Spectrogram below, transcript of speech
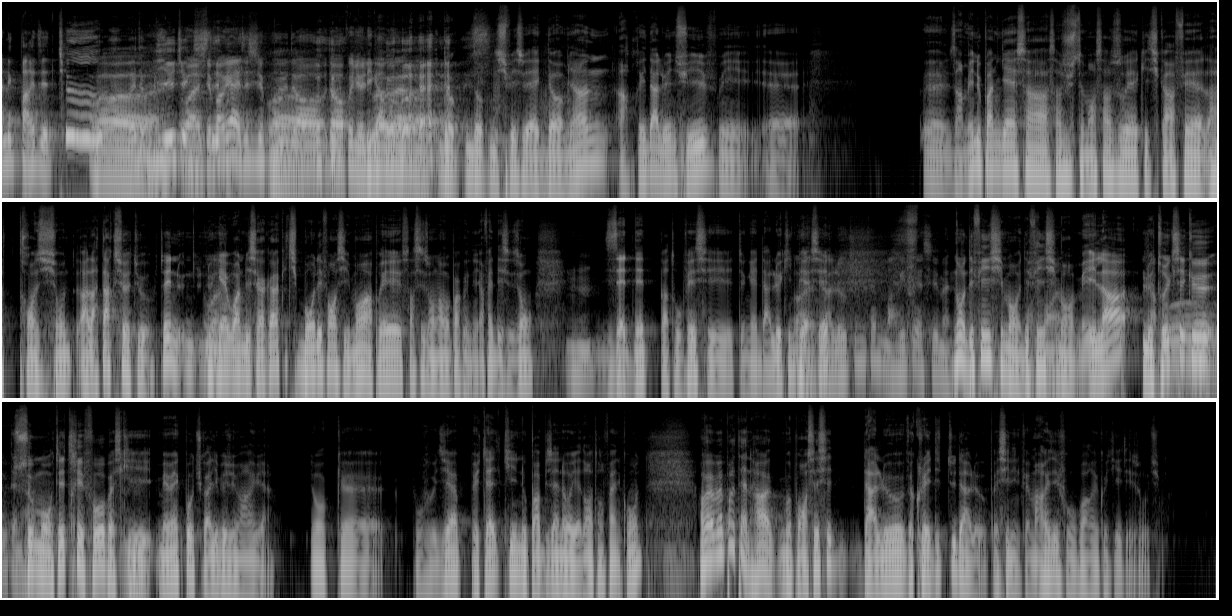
il paraît dire, tchou! Ouais, oublié, tu Ouais, c'est pas grave, c'est dans, dans la hein. ouais, ouais. donc, donc, je suis avec Dormian. Après, d'aller le suivre, mais. Nous pas de ça, ça justement, ça jouait qui a fait la transition à l'attaque surtout. Tu sais, nous avons Wan Bissaka qui est bon défensivement. Après, sa saison-là, on pas connu. Enfin, des saisons Mhm. Z-net, pas trouvé, c'est Dallo qui Ouais, PSC. le qui me fait PSC, man. Non, définitivement, définitivement. Mais là, le truc, c'est que se monter très fort parce que mes mecs Portugal, ils jouent bien. Donc, euh, pour vous dire, peut-être qu'ils n'ont pas besoin de droite en fin de compte. Enfin, même pas Ten Hag. Moi, penser, c'est Dallo, the credit to Dallo. Parce qu'il fait marrer, il faut voir écouter tes autres.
